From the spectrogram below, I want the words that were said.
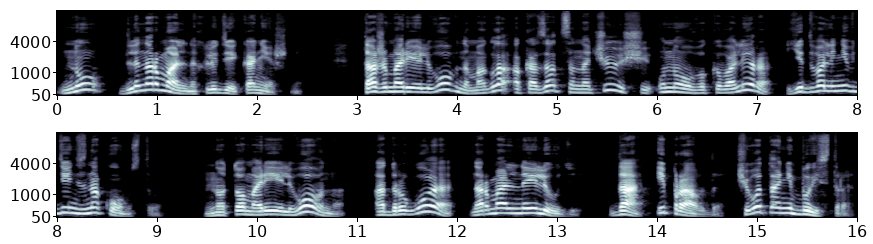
Ну, для нормальных людей, конечно. Та же Мария Львовна могла оказаться ночующей у нового кавалера едва ли не в день знакомства. Но то Мария Львовна, а другое – нормальные люди. Да, и правда, чего-то они быстро,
